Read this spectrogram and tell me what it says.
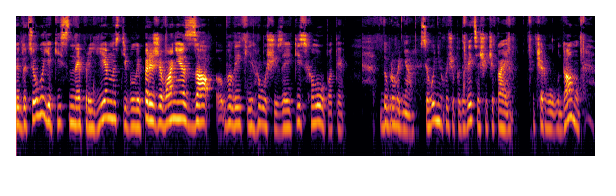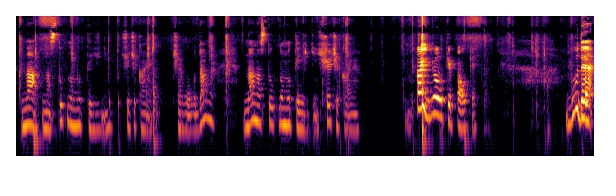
Були до цього якісь неприємності, були переживання за великі гроші, за якісь хлопоти. Доброго дня! Сьогодні хочу подивитися, що чекає червову даму на наступному тижні. Що чекає червову даму на наступному тижні? Що чекає? Ай, йолки-палки! Буде,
